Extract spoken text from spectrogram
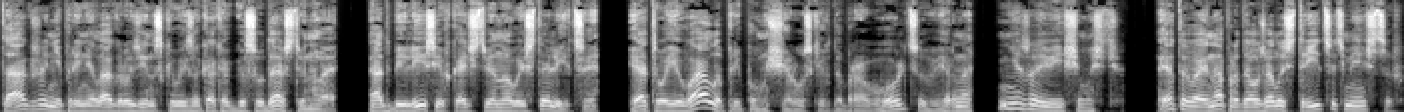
также не приняла грузинского языка как государственного, а Тбилиси в качестве новой столицы, и отвоевала при помощи русских добровольцев, верно, независимость. Эта война продолжалась 30 месяцев.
